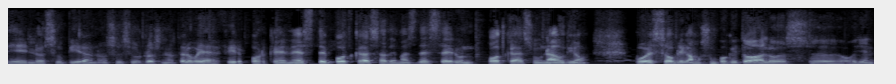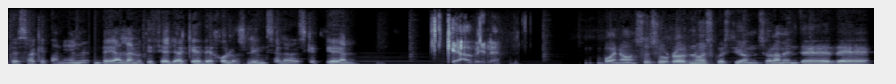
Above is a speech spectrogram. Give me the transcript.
Eh, lo supiera o no, susurros, no te lo voy a decir, porque en este podcast, además de ser un podcast, un audio, pues obligamos un poquito a los eh, oyentes a que también vean la noticia, ya que dejo los links en la descripción. Qué hábil, ¿eh? Bueno, susurros, no es cuestión solamente de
